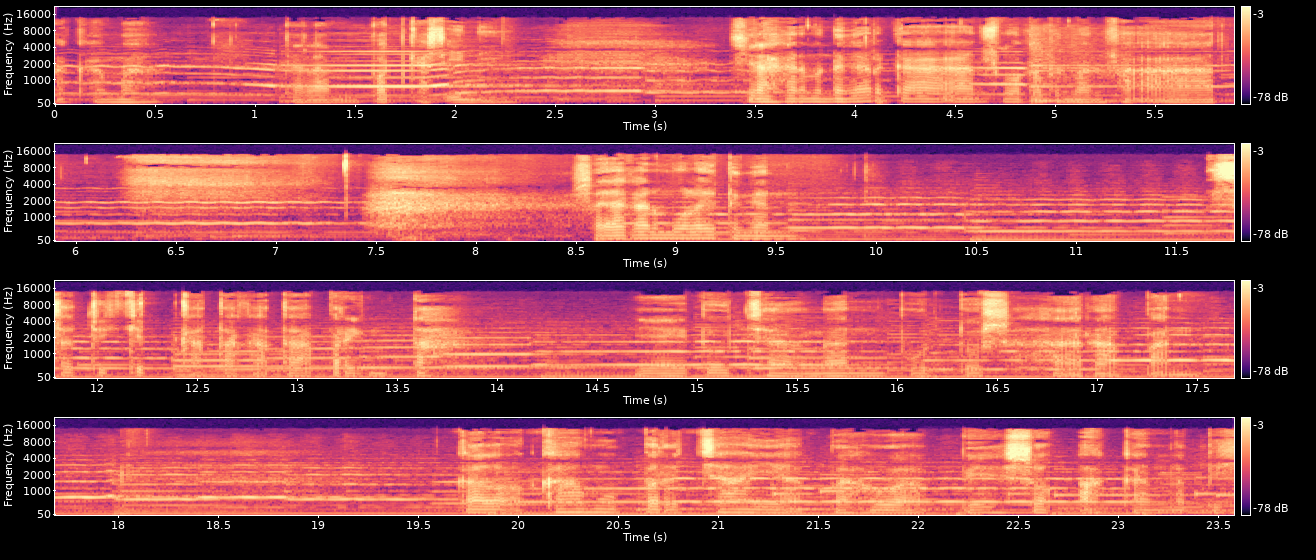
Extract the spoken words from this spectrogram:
agama dalam podcast ini. Silahkan mendengarkan semoga bermanfaat. Saya akan mulai dengan sedikit kata-kata perintah yaitu jangan putus harapan kalau kamu percaya bahwa besok akan lebih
